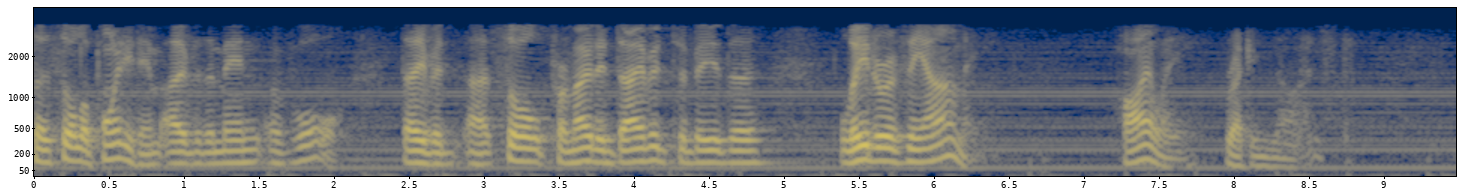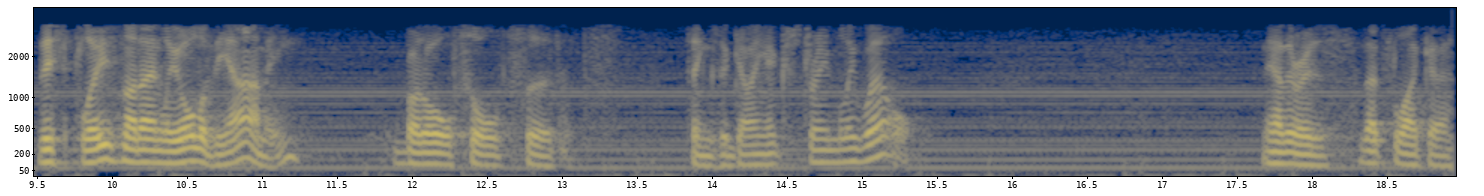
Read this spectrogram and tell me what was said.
So Saul appointed him over the men of war. David, uh, Saul promoted David to be the leader of the army, highly recognized. This pleased not only all of the army, but all Saul's servants. Things are going extremely well. Now there is, that's like a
